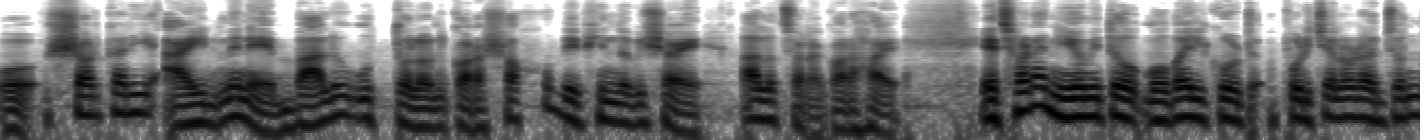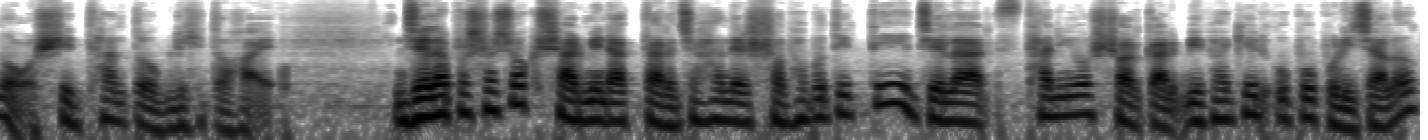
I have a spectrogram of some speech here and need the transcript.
ও সরকারি আইন মেনে বালু উত্তোলন করা সহ বিভিন্ন বিষয়ে আলোচনা করা হয়। এছাড়া নিয়মিত মোবাইল কোর্ট পরিচালনার জন্য সিদ্ধান্ত গৃহীত হয়। জেলা প্রশাসক শারমিন আক্তার জাহানের সভাপতিত্বে জেলার স্থানীয় সরকার বিভাগের উপপরিচালক,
